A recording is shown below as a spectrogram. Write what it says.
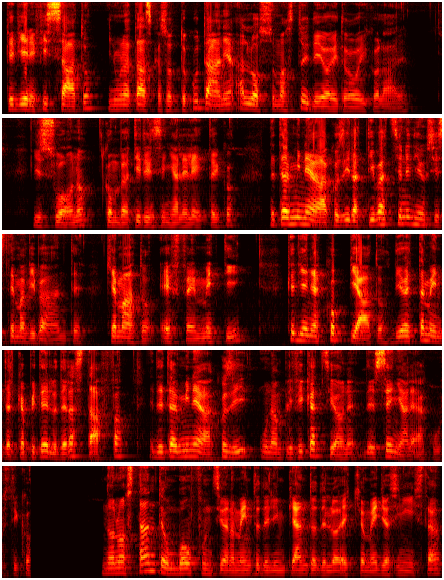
che viene fissato in una tasca sottocutanea all'osso mastoideo retroauricolare. Il suono, convertito in segnale elettrico, determinerà così l'attivazione di un sistema vibrante, chiamato FMT, che viene accoppiato direttamente al capitello della staffa e determinerà così un'amplificazione del segnale acustico. Nonostante un buon funzionamento dell'impianto dell'orecchio medio a sinistra,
